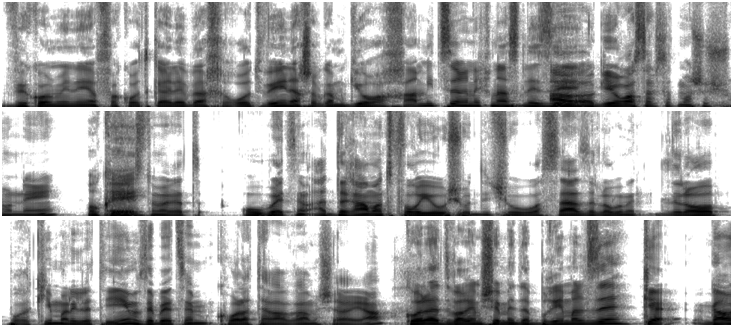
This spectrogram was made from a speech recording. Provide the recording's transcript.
וכל מיני הפקות כאלה ואחרות, והנה, עכשיו גם גיורא חמיצר נכנס לזה. גיורא עשה קצת משהו שונה. אוקיי. אה, זאת אומרת, הוא בעצם, הדרמת for you שהוא, שהוא עשה, זה לא באמת, זה לא פרקים עלילתיים, זה בעצם כל הטררם שהיה. כל הדברים שמדברים על זה, כן, גם,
